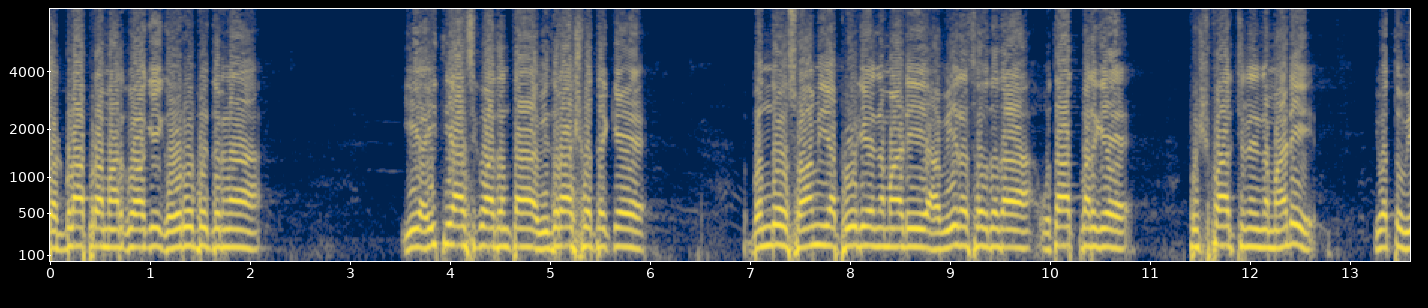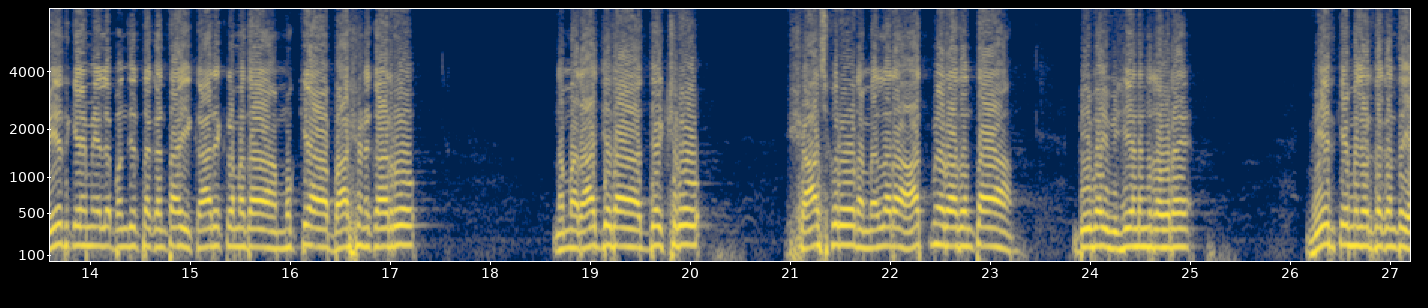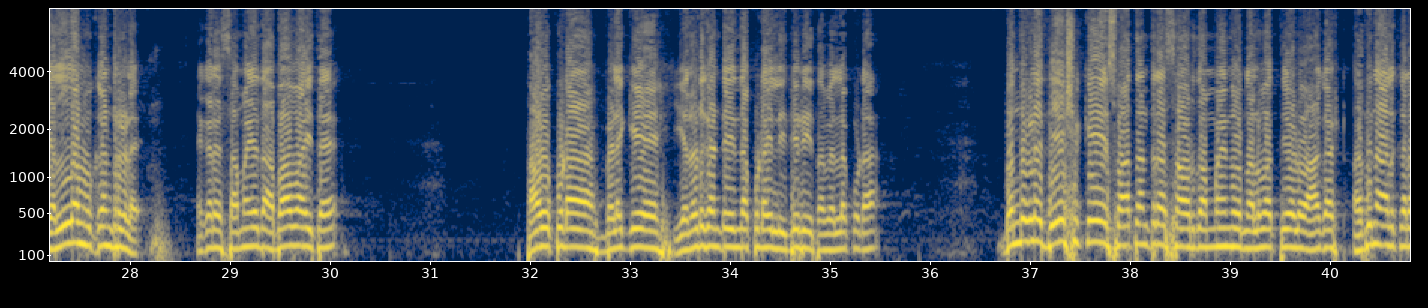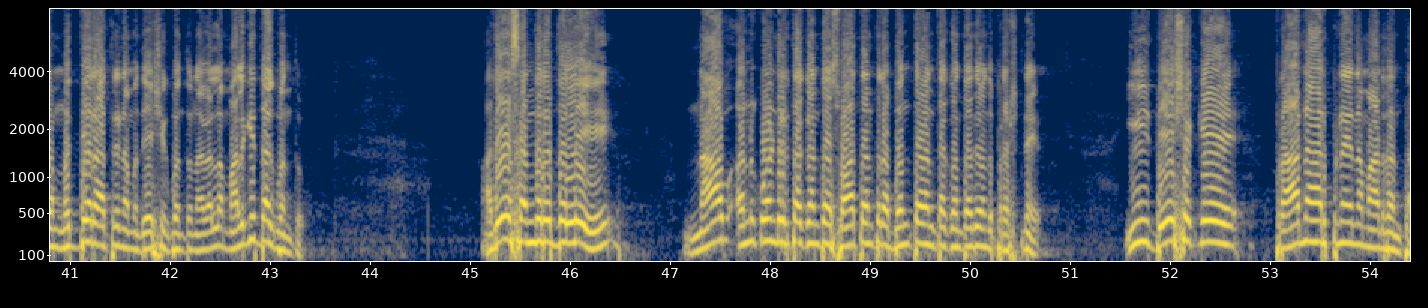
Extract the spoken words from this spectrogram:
ದೊಡ್ಡಬಳ್ಳಾಪುರ ಮಾರ್ಗವಾಗಿ ಗೌರವಬುದ್ಧನ ಈ ಐತಿಹಾಸಿಕವಾದಂಥ ವಿದುರಾಶ್ವತಕ್ಕೆ ಬಂದು ಸ್ವಾಮಿಯ ಪೂಜೆಯನ್ನು ಮಾಡಿ, ಆ ವೀರಸೌಧದ ಹುತಾತ್ಮರಿಗೆ ಪುಷ್ಪಾರ್ಚನೆಯನ್ನು ಮಾಡಿ, ಇವತ್ತು ವೇದಿಕೆಯ ಮೇಲೆ ಬಂದಿರತಕ್ಕಂಥ ಈ ಕಾರ್ಯಕ್ರಮದ ಮುಖ್ಯ ಭಾಷಣಕಾರರು, ನಮ್ಮ ರಾಜ್ಯದ ಅಧ್ಯಕ್ಷರು, ಶಾಸಕರು, ನಮ್ಮೆಲ್ಲರ ಆತ್ಮೀಯರಾದಂಥ ಬಿ ವೈ ವಿಜಯಾನಂದ್ರ ಅವರೇ ವೇದಿಕೆ ಮೇಲೆ ಇರ್ತಕ್ಕಂಥ ಎಲ್ಲ ಮುಖಂಡರುಗಳೇ ಯಾಕಂದರೆ ಸಮಯದ ಅಭಾವ ಐತೆ. ತಾವು ಕೂಡ ಬೆಳಗ್ಗೆ ಎರಡು ಗಂಟೆಯಿಂದ ಕೂಡ ಇಲ್ಲಿ ಇದ್ದೀರಿ, ತಾವೆಲ್ಲ ಕೂಡ. ಬಂಧುಗಳೇ, ದೇಶಕ್ಕೆ ಸ್ವಾತಂತ್ರ್ಯ ಸಾವಿರದ ಒಂಬೈನೂರ ನಲವತ್ತೇಳು ಆಗಸ್ಟ್ ಹದಿನಾಲ್ಕರ ಮಧ್ಯರಾತ್ರಿ ನಮ್ಮ ದೇಶಕ್ಕೆ ಬಂತು. ನಾವೆಲ್ಲ ಮಲಗಿದ್ದಾಗ ಬಂತು. ಅದೇ ಸಂದರ್ಭದಲ್ಲಿ ನಾವು ಅನ್ಕೊಂಡಿರ್ತಕ್ಕಂಥ ಸ್ವಾತಂತ್ರ್ಯ ಬಂತ ಅಂತಕ್ಕಂಥದ್ದೇ ಒಂದು ಪ್ರಶ್ನೆ. ಈ ದೇಶಕ್ಕೆ ಪ್ರಾಣಾರ್ಪಣೆಯನ್ನು ಮಾಡಿದಂಥ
